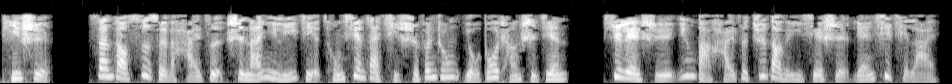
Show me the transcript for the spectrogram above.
提示：三到四岁的孩子是难以理解从现在起十分钟有多长时间。训练时应把孩子知道的一些事联系起来，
